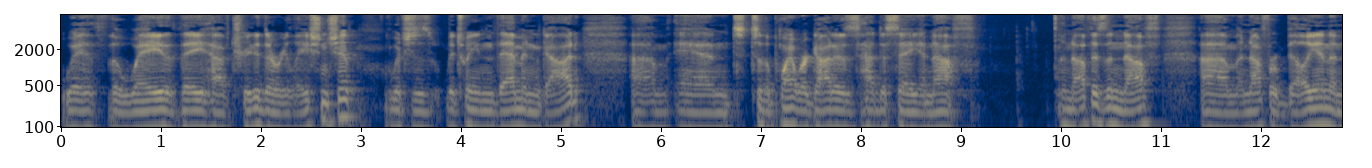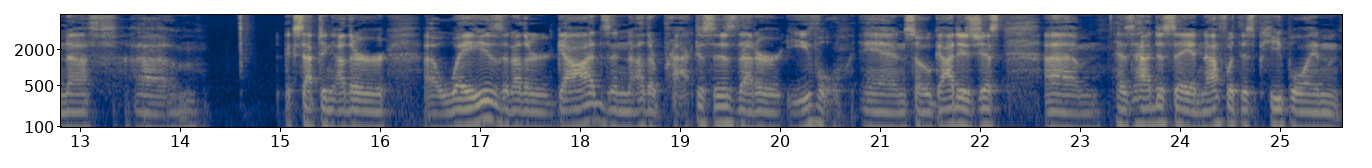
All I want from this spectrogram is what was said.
with the way that they have treated their relationship, which is between them and God, um, and to the point where God has had to say, enough. Enough is enough. Um, enough rebellion, enough um, accepting other uh, ways and other gods and other practices that are evil. And so God is just um, has had to say enough with this people and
